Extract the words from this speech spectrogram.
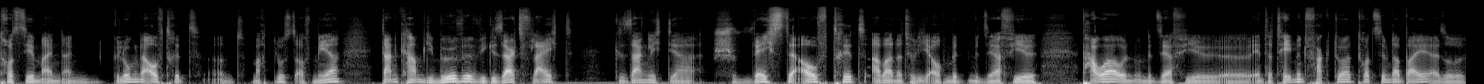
trotzdem ein, ein gelungener Auftritt und macht Lust auf mehr. Dann kam die Möwe, wie gesagt, vielleicht gesanglich der schwächste Auftritt, aber natürlich auch mit, mit sehr viel Power und mit sehr viel äh, Entertainment-Faktor trotzdem dabei. Also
